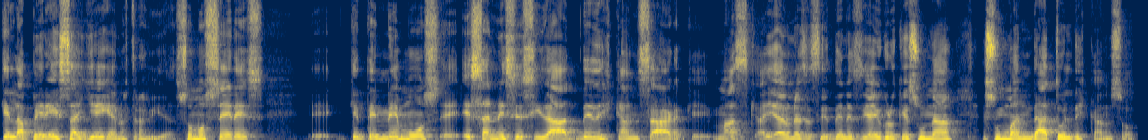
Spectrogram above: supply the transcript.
que la pereza llegue a nuestras vidas. Somos seres eh, que tenemos eh, esa necesidad de descansar, que más allá de una necesidad, yo creo que es, una, es un mandato el descanso.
